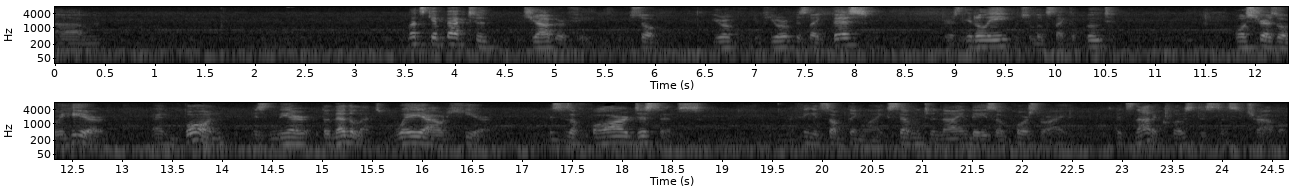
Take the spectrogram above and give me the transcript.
Um, let's get back to geography. So Europe, if Europe is like this, there's Italy, which looks like a boot. Austria is over here, and Bonn is near the Netherlands, way out here. This is a far distance. I think it's something like seven to nine days of horse ride. It's not a close distance to travel.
